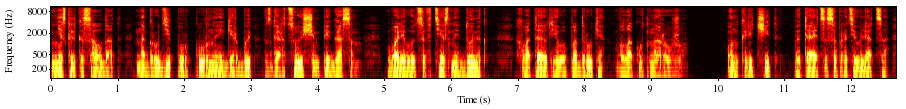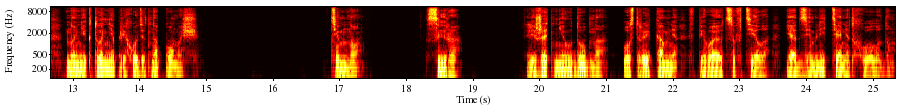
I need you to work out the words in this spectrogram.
Несколько солдат, на груди пурпурные гербы с горцующим пегасом, валиваются в тесный домик, хватают его под руки, волокут наружу. Он кричит, пытается сопротивляться, но никто не приходит на помощь. Темно. Сыро. Лежать неудобно, острые камни впиваются в тело и от земли тянет холодом.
